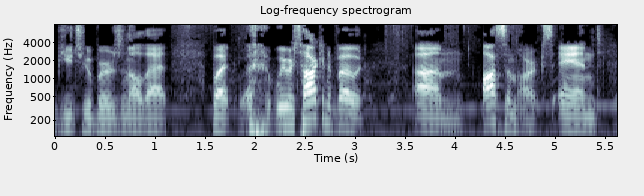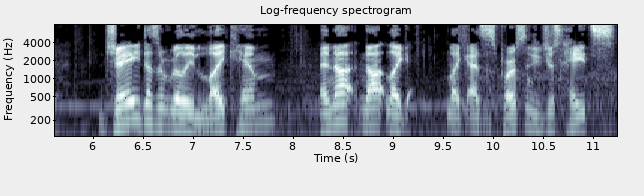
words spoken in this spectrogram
YouTubers and all that. But we were talking about um, Awesome Harks, and Jay doesn't really like him, and not not like like as his person. He just hates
